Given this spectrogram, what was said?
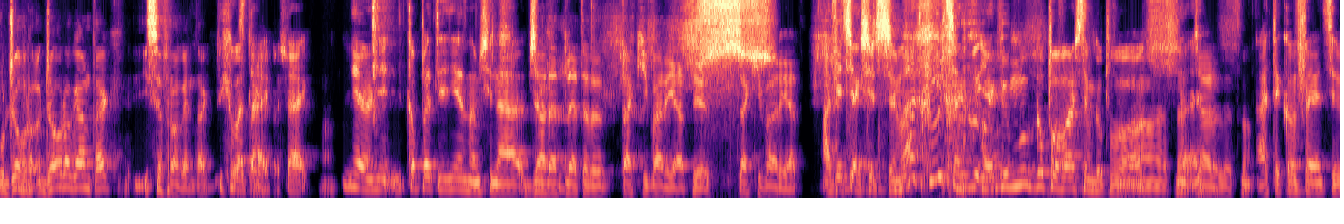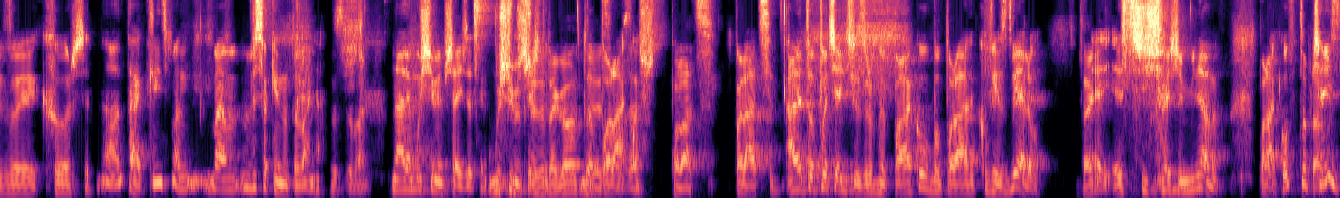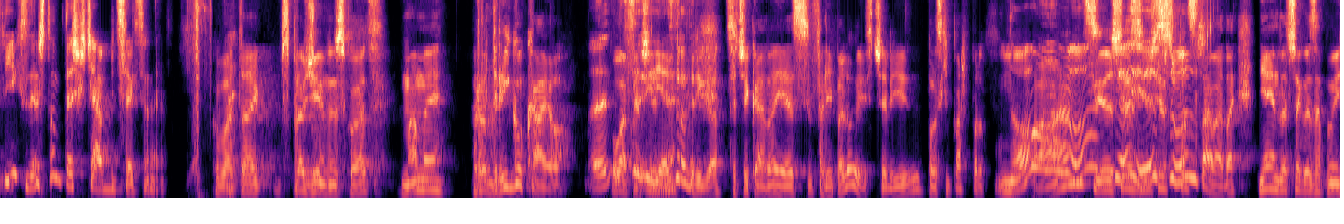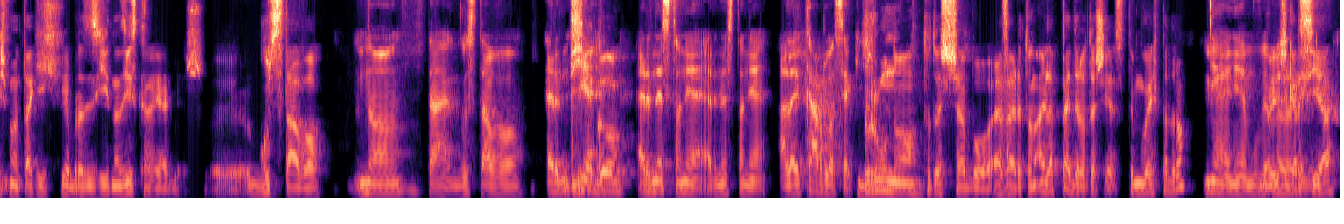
U Joe, Joe Rogan, tak? I Seth Rogan, tak? Chyba tak, jakoś. tak. No. Nie wiem, nie, kompletnie nie znam się na... Jared Leto to taki wariat jest, taki wariat. A wiecie, jak się trzyma? Kurczę, jakby, jakby mógł go powołać, to bym go powołał. No, tak, Jared Leto, A te konferencje były, kurczę, no tak, Klinsmann ma wysokie notowania. zdecydowanie. No ale musimy przejść do tego. Musimy przejść do tego, to do jest Polaków. Polacy, Polacy. Ale to po cięciu zróbmy Polaków, bo Polaków jest wielu. Tak? Jest 38 milionów Polaków. To Część z nich zresztą też chciała być selekcjonerem. Kuba, tak, sprawdziłem ten skład. Mamy Rodrigo Cayo. E, Łapie się, jest nie? Rodrigo. Co ciekawe, jest Felipe Luis, czyli polski paszport. No, no, już to jest, już jest podstawa, tak? Nie wiem, dlaczego zapomnieliśmy o takich brazylijskich nazwiskach, jak wiesz, y, Gustavo, No, tak, Gustavo. Er, Diego. Nie, Ernesto nie, Ernesto nie, ale Carlos jakiś. Bruno, to też trzeba było, Everton, ale Pedro też jest. Ty mówiłeś Pedro? nie, nie, mówię Mówiłeś. Garcia?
